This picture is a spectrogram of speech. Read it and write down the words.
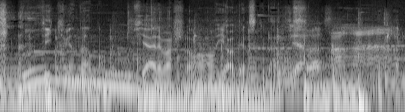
Sånn. Fikk vi inn den nå. Fjerde vers av Ja, vi elsker deg.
